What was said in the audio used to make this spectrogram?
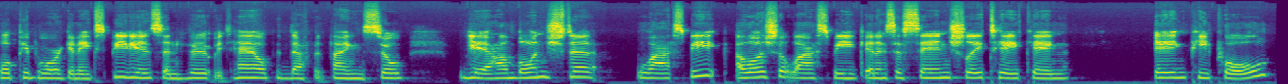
what people were going to experience and who it would help and different things. So yeah, I launched it last week. I launched it last week, and it's essentially taking eight people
